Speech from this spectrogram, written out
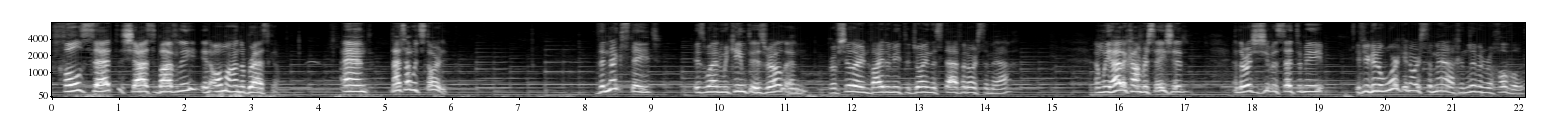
full set Shas Bavli in Omaha, Nebraska. And that's how it started. The next stage is when we came to Israel and Rav Schiller invited me to join the staff at Ohr Somayach. And we had a conversation, and the Rosh Yeshiva said to me, if you're going to work in Ohr Somayach and live in Rehovos,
